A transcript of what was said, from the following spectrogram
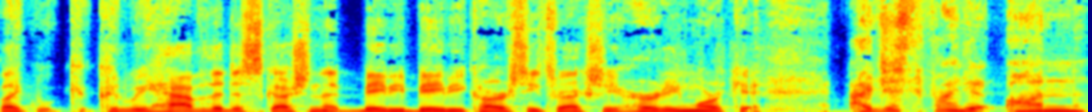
Like, c- could we have the discussion that baby baby car seats are actually hurting more kids? I just find it un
